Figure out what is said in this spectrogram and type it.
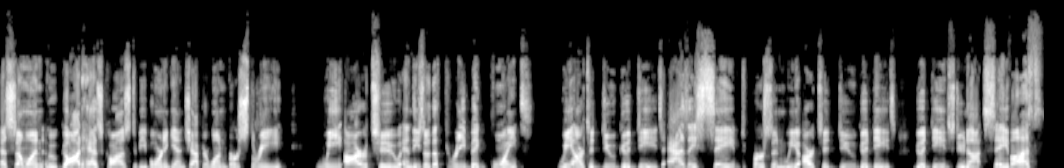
as someone who God has caused to be born again. Chapter 1, verse 3 we are to, and these are the three big points, we are to do good deeds. As a saved person, we are to do good deeds. Good deeds do not save us,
